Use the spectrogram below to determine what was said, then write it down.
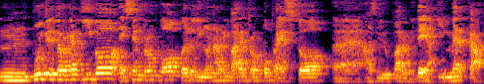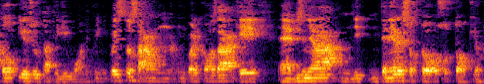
Mm, punto interrogativo è sempre un po' quello di non arrivare troppo presto eh, a sviluppare un'idea. Il mercato i risultati li vuole, quindi questo sarà un, un qualcosa che eh, bisognerà mm, tenere sotto, sott'occhio.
